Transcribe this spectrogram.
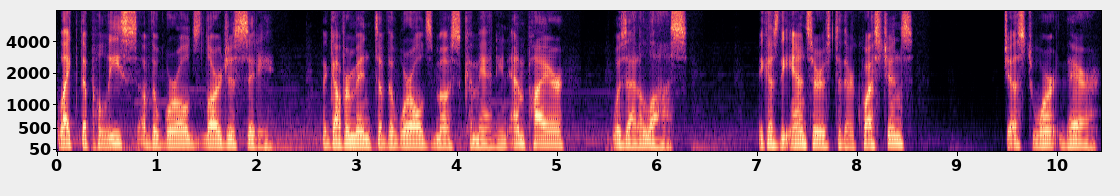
Like the police of the world's largest city, the government of the world's most commanding empire was at a loss because the answers to their questions just weren't there.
